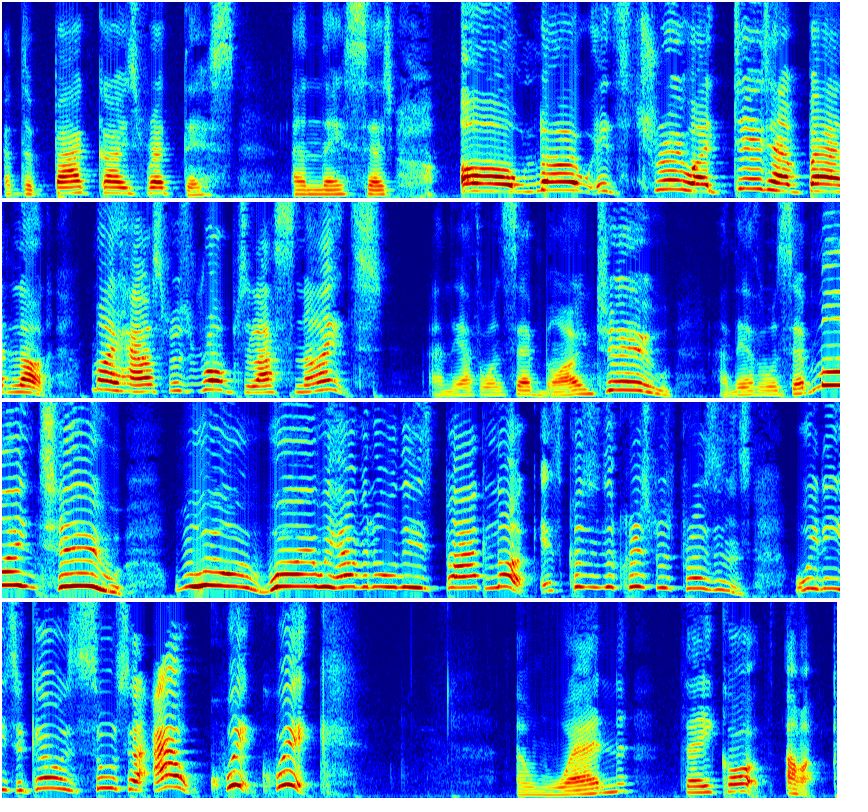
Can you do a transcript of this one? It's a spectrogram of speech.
And the bad guys read this and they said, Oh no, it's true, I did have bad luck. My house was robbed last night. And the other one said, Mine too. And the other one said, Mine too. Whoa, why are we having all these bad luck? It's because of the Christmas presents. We need to go and sort it out quick, quick. And when they got up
